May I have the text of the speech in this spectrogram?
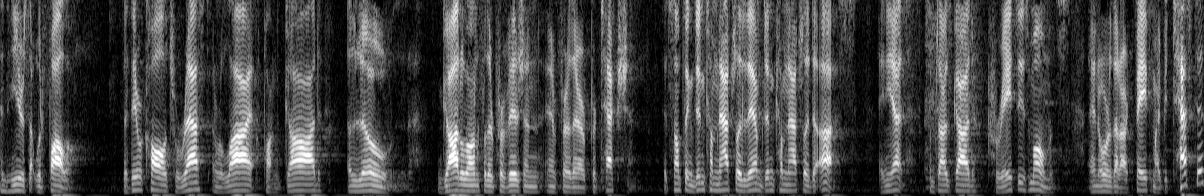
in the years that would follow that they were called to rest and rely upon God alone. God alone for their provision and for their protection. It's something didn't come naturally to them, didn't come naturally to us. And yet, sometimes God creates these moments in order that our faith might be tested,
